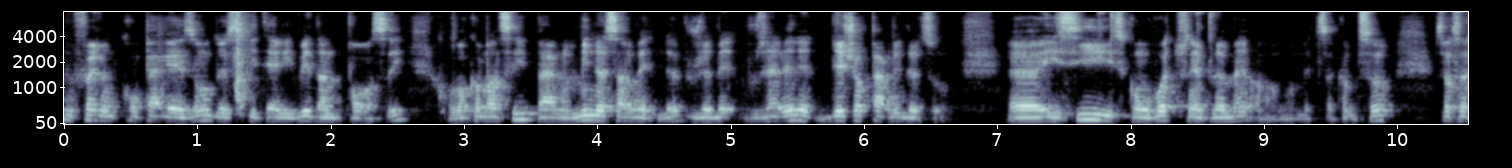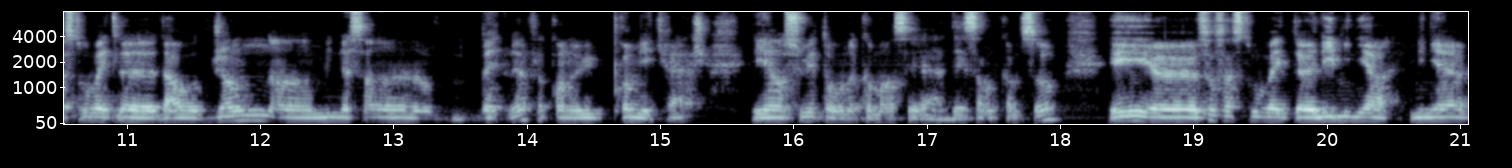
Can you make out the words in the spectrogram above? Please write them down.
vous faire une comparaison de ce qui est arrivé dans le passé. On va commencer par 1929. Je vous avais déjà parlé de ça. Euh, ici, ce qu'on voit tout simplement, ah, on va mettre ça comme ça. Ça, ça se trouve être le Dow Jones en 1929, qu'on a eu le premier crash. Et ensuite, on a commencé à descendre comme ça. Et euh, ça, ça se trouve être les minières. Minières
